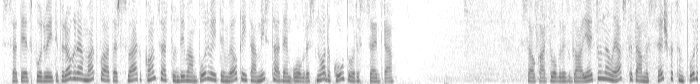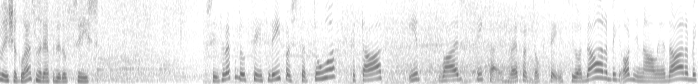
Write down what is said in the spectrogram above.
Satiec purvīti programma atklāta ar svētu koncertu un divām purvītim veltītām izstādēm Ogres Noda kultūras centrā. Savukārt Ogres gājēju tunelī apskatāmas 16 purvīša gleznu reprodukcijas. Šīs reprodukcijas ir īpašas ar to, ka tās ir vairs tikai reprodukcijas, jo darbi, oriģinālie darbi,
